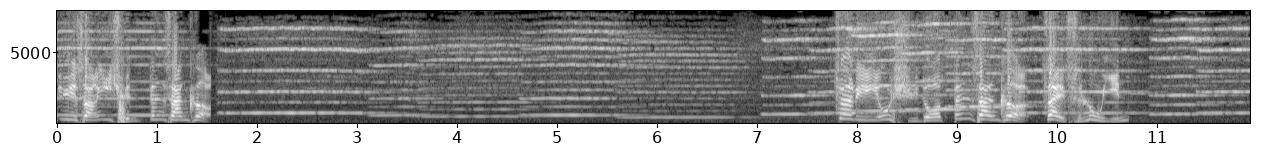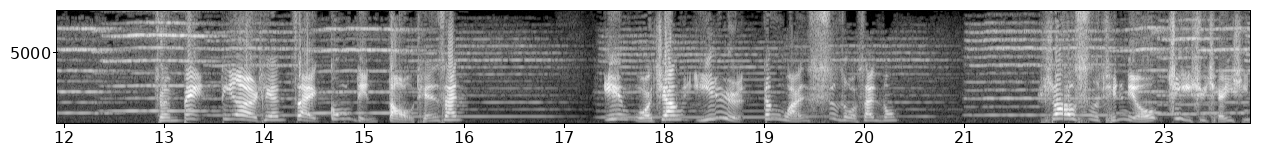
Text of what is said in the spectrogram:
遇上一群登山客。这这里有许多登山客在此露营，准备第二天在宫顶岛田山。因我将一日登完四座山峰，稍事停留，继续前行。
